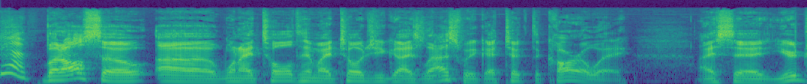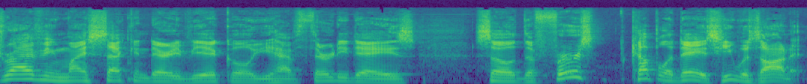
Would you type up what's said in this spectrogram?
Yeah. But also, uh, when I told him, I told you guys last week, I took the car away. I said, You're driving my secondary vehicle. You have 30 days. So the first couple of days, he was on it.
